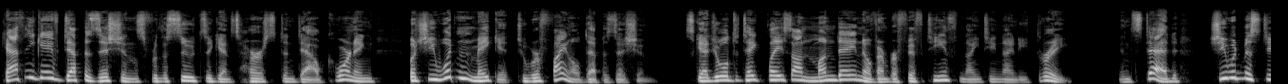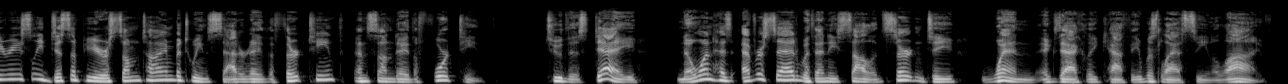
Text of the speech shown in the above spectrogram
Kathy gave depositions for the suits against Hurst and Dow Corning, but she wouldn't make it to her final deposition, scheduled to take place on Monday, November 15th, 1993. Instead, she would mysteriously disappear sometime between Saturday the 13th and Sunday the 14th. To this day, no one has ever said with any solid certainty when exactly Kathy was last seen alive.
